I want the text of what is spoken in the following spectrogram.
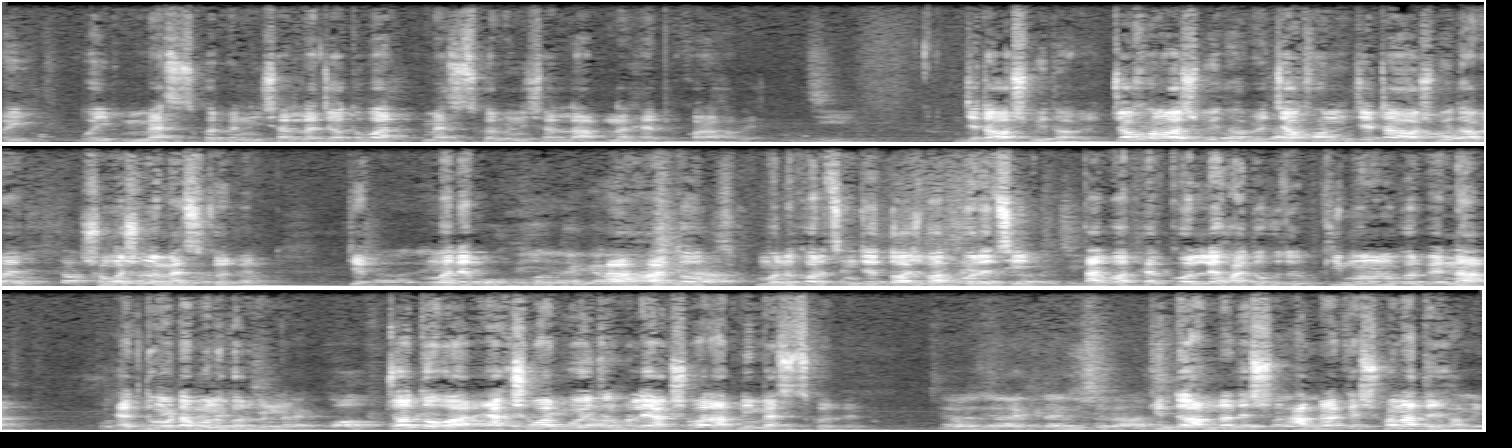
ওই ওই মেসেজ করবেন ইনশাল্লাহ যতবার মেসেজ করবেন ইনশাল্লাহ আপনার হেল্প করা হবে। যেটা অসুবিধা হবে যখন অসুবিধা হবে যখন যেটা অসুবিধা হবে সঙ্গে সঙ্গে মেসেজ করবেন। যে মানে হয়তো মনে করছেন যে দশ বার করেছি তারপর ফের করলে হয়তো হুজুর কি মনে করবে? না একদম ওটা মনে করবেন না। যতবার একশো বার প্রয়োজন হলে একশো বার আপনি মেসেজ করবেন। কিন্তু আপনাদের আপনাকে শোনাতে হবে।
